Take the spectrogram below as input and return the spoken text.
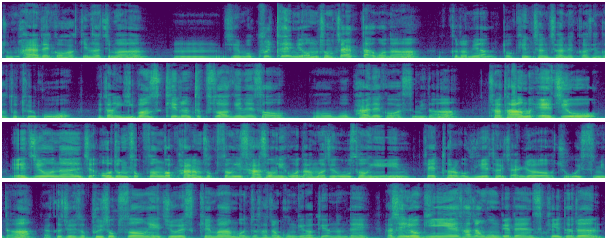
좀 봐야 될 것 같긴 하지만, 음, 이제 뭐 쿨타임이 엄청 짧다거나 그러면 또 괜찮지 않을까 생각도 들고, 일단 2번 스킬은 특수하긴 해서 어, 뭐 봐야 될 것 같습니다. 자, 다음은 에지오. 에지오는 이제 어둠 속성과 바람 속성이 4성이고 나머지는 5성인 캐릭터라고 위에서 이제 알려주고 있습니다. 자, 그 중에서 불속성 에지오의 스킬만 먼저 사전 공개가 되었는데 사실 여기에 사전 공개된 스킬들은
